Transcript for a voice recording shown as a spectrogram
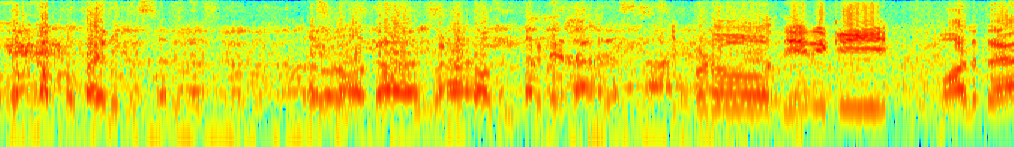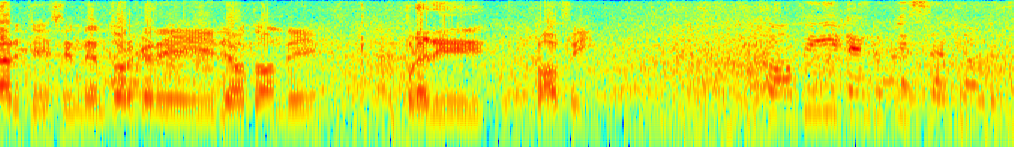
ఒక కప్పు ఫైవ్ రూపీస్ సార్ ఇది. ప్రస్తుతం ఒక ట్వంటీ థౌసండ్ పర్ డే తయారు చేస్తున్నాం ఇప్పుడు దీనికి వాళ్ళు తయారు చేసింది ఎంతవరకు అది ఇది అవుతోంది? ఇప్పుడు అది కాఫీ. కాఫీ టెన్ రూపీస్ అట్లా ఉంటుంది.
